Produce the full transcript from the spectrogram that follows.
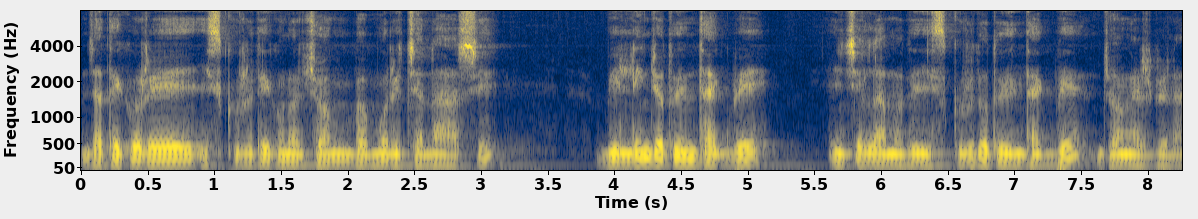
যাতে করে স্ক্রুতে কোনো জং বা মরিচা না আসে। বিল্ডিং যতদিন থাকবে, ইনশাল্লাহ আমাদের স্ক্রু ততদিন থাকবে, জং আসবে না।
